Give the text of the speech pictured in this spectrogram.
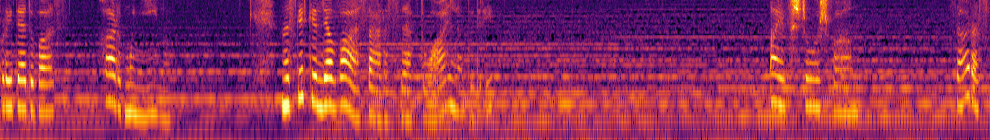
прийде до вас гармонійно. Наскільки для вас зараз це актуально потрібно? А якщо ж вам зараз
